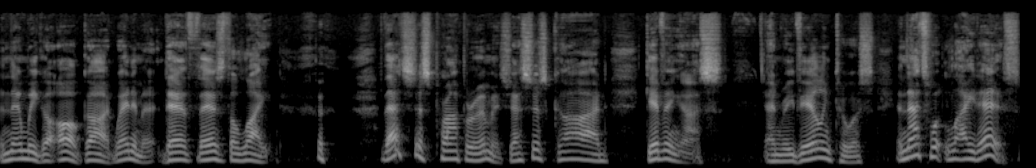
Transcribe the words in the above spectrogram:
and then we go, oh, God, wait a minute, there, there's the light. That's just proper image. That's just God giving us and revealing to us. And that's what light is.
